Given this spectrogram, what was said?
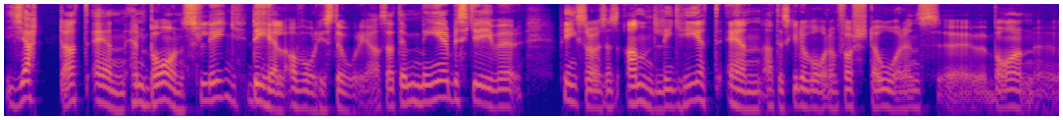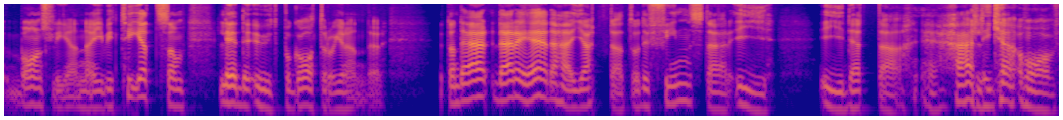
hjärtat än en barnslig del av vår historia. Så att det mer beskriver pingströrelsens andlighet än att det skulle vara de första årens eh, barn, barnsliga naivitet som ledde ut på gator och gränder. Utan där, där är det här hjärtat och det finns där i i detta eh, härliga av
